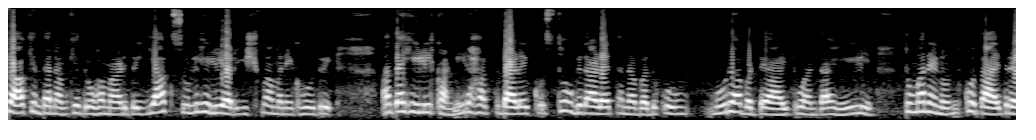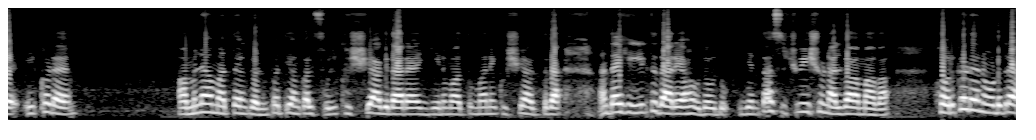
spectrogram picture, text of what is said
ಯಾಕೆಂತ ನಂಬಿಕೆ ದ್ರೋಹ ಮಾಡಿದ್ರಿ? ಯಾಕೆ ಸುಳ್ಳು ಹೇಳಿ ಆ ರೇಷ್ಮಾ ಮನೆಗೆ ಹೋದ್ರಿ? ಅಂತ ಹೇಳಿ ಕಣ್ಣೀರು ಹಾಕ್ತಿದ್ದಾಳೆ, ಕುಸ್ತು ಹೋಗಿದ್ದಾಳೆ. ತನ್ನ ಬದುಕು ಮೂರ ಬಟ್ಟೆ ಆಯಿತು ಅಂತ ಹೇಳಿ ತುಂಬಾ ನೊಂದ್ಕೋತಾ ಇದ್ರೆ ಈ ಕಡೆ ಅಮಲ ಮತ್ತು ಗಣಪತಿ ಅಂಕಲ್ ಫುಲ್ ಖುಷಿಯಾಗಿದ್ದಾರೆ. ಏನಮ್ಮ ತುಂಬಾ ಖುಷಿ ಆಗ್ತದೆ ಅಂತ ಹೇಳ್ತಿದ್ದಾರೆ. ಹೌದೌದು. ಎಂಥ ಸಿಚುವೇಶನ್ ಅಲ್ವಾ ಮಾವ? ಹೊರಗಡೆ ನೋಡಿದ್ರೆ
